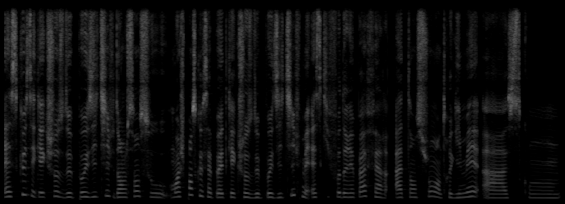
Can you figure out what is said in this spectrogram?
Est-ce que c'est quelque chose de positif dans le sens où, moi je pense que ça peut être quelque chose de positif, mais est-ce qu'il faudrait pas faire attention, entre guillemets, à ce qu'on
